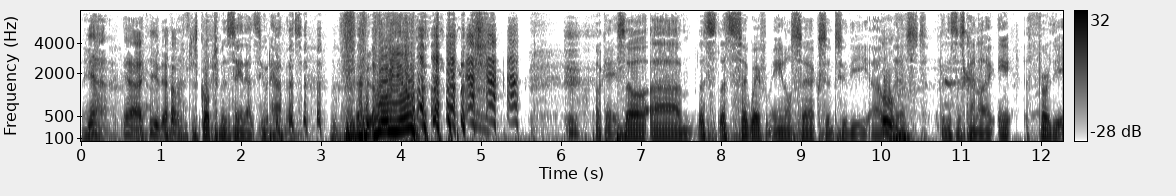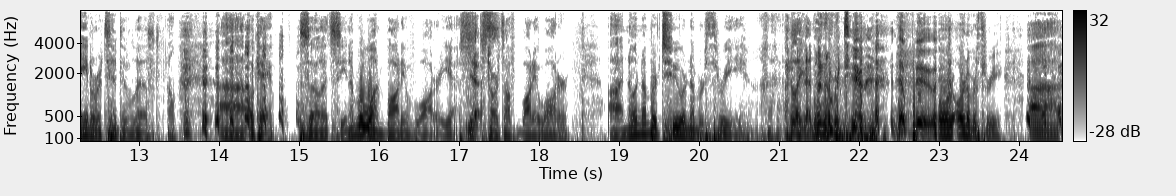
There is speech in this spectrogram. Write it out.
Yeah, yeah, you know. Yeah, Just go up to him and say that. See what happens. Who are you? okay, so um, let's let's segue from anal sex into the uh, list. This is kind of like a- for the anal retentive list. Uh, okay, so let's see. Number one, body of water. Yes, Yes. starts off body of water. Uh, no number two or number three, I like that. No number two, no poo. or, or number three. Uh,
